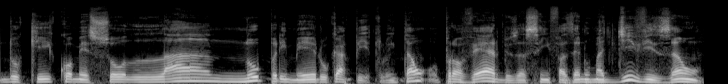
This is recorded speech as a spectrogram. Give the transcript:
do que começou lá no primeiro capítulo. Então, o Provérbios, assim, fazendo uma divisão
